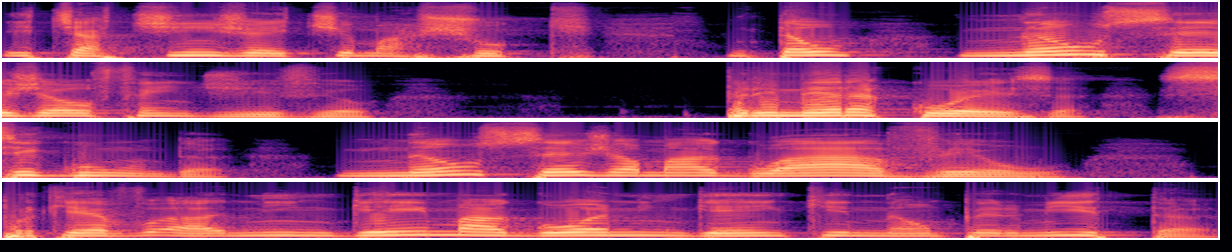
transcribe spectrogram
e te atinja e te machuque. Então, não seja ofendível. Primeira coisa. Segunda, não seja magoável, porque ah, ninguém magoa ninguém que não permita.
